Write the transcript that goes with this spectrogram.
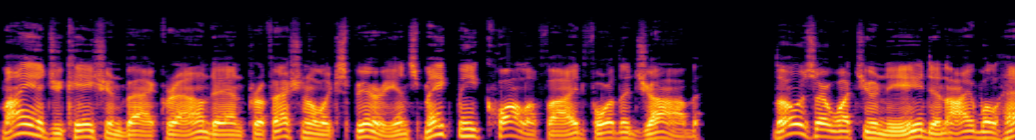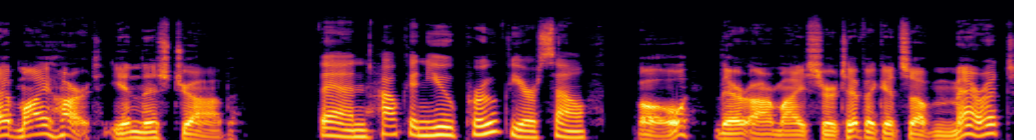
My education background and professional experience make me qualified for the job. Those are what you need, and I will have my heart in this job. Then how can you prove yourself? Oh, there are my certificates of merit.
